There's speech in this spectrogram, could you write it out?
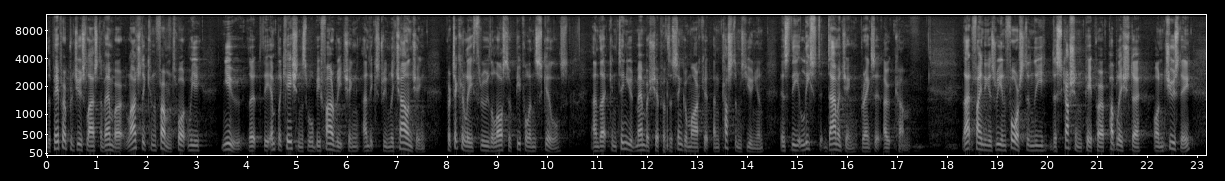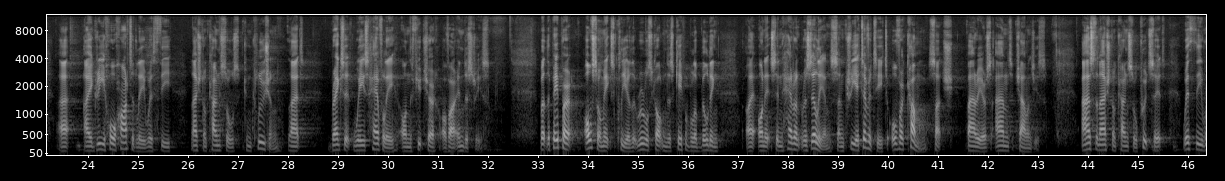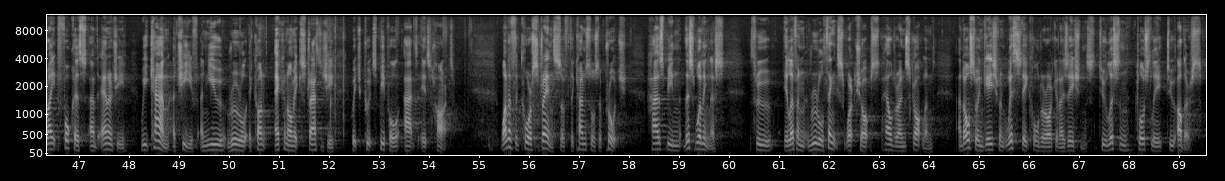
The paper produced last November largely confirmed what we knew, that the implications will be far-reaching and extremely challenging, particularly through the loss of people and skills, and that continued membership of the single market and customs union is the least damaging Brexit outcome. That finding is reinforced in the discussion paper published uh, on Tuesday, Uh, I agree wholeheartedly with the National Council's conclusion that Brexit weighs heavily on the future of our industries. But the paper also makes clear that rural Scotland is capable of building uh, on its inherent resilience and creativity to overcome such barriers and challenges. As the National Council puts it, with the right focus and energy, we can achieve a new rural econ economic strategy which puts people at its heart. One of the core strengths of the Council's approach has been this willingness through 11 Rural Thinks workshops held around Scotland and also engagement with stakeholder organisations to listen closely to others.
